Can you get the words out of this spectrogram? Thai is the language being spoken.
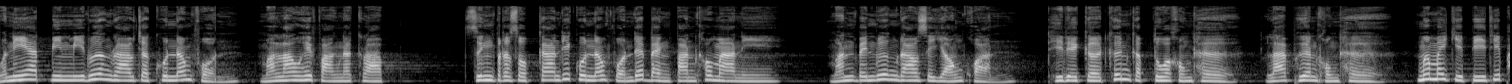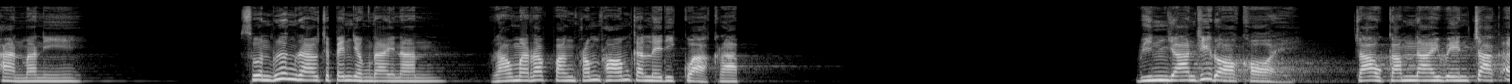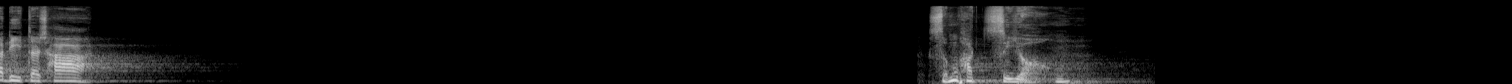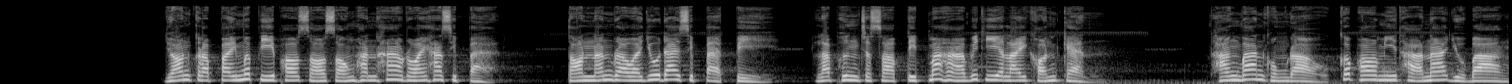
วันนี้แอดมินมีเรื่องราวจากคุณน้ำฝนมาเล่าให้ฟังนะครับ ซึ่งประสบการณ์ที่คุณน้ำฝนได้แบ่งปันเข้ามานี้ มันเป็นเรื่องราวสยองขวัญที่ได้เกิดขึ้นกับตัวของเธอ และเพื่อนของเธอ เมื่อไม่กี่ปีที่ผ่านมานี้ ส่วนเรื่องราวจะเป็นอย่างไรนั้น เรามารับฟังพร้อมๆ กันเลยดีกว่าครับ วิญญาณที่รอคอย จ้ากรรมนายเวรจากอดีตชาติสัมผัสสยอง ย้อนกลับไปเมื่อปีพศ 2558 ตอนนั้นเราอายุได้ 18 ปี และเพิ่งจะสอบติดมหาวิทยาลัยขอนแก่น ทางบ้านของเราก็พอมีฐานะอยู่บ้าง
